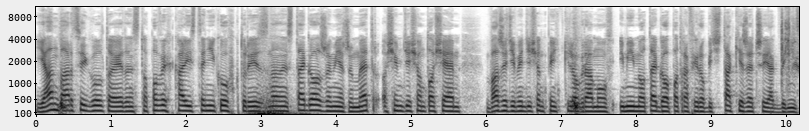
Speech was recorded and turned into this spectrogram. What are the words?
Jan Barcygul to jeden z topowych kalisteników, który jest znany z tego, że mierzy 1,88 m, waży 95 kg i mimo tego potrafi robić takie rzeczy jakby nic.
